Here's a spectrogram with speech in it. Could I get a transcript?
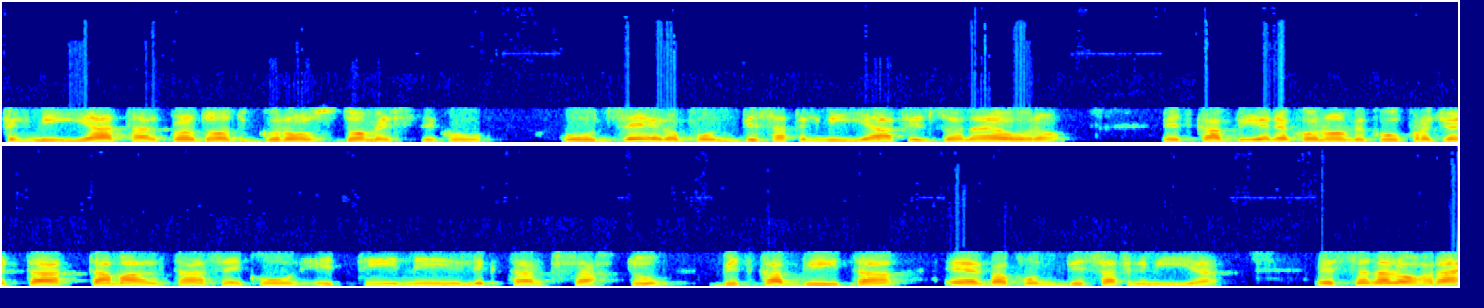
fil-mija tal-Prodott Gross Domestiku u 0.9 fil-mija fiż-żona euro. It-tkabbir ekonomiku proġettat ta' Malta se jkun it-tieni l-iktar b'saħħtu bi tkabbir ta' 4.9 fil-mija. Is-sena l-oħra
